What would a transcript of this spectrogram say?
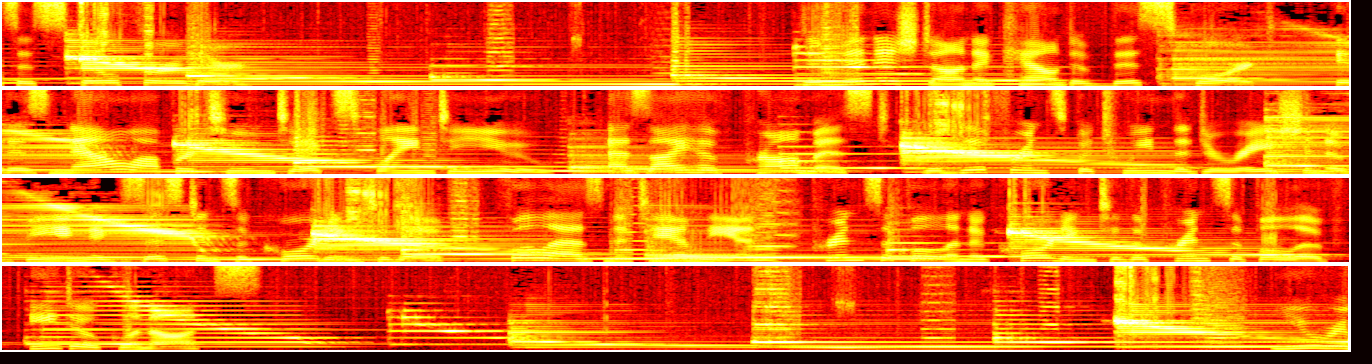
existences still further diminished on account of this sport. It is now opportune to explain to you, as I have promised, the difference between the duration of being existence according to the full principle and according to the principle of Itoklanoz.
